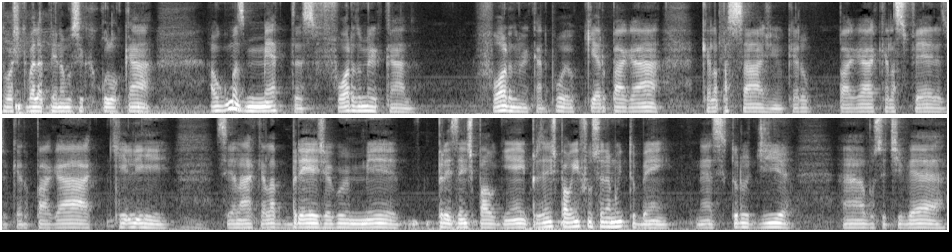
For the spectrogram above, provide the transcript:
Eu acho que vale a pena você colocar algumas metas fora do mercado. Fora do mercado. Pô, eu quero pagar aquela passagem, eu quero pagar aquelas férias, eu quero pagar aquele, sei lá, aquela breja gourmet, presente para alguém. Presente para alguém funciona muito bem, né? Se todo dia ah, você tiver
